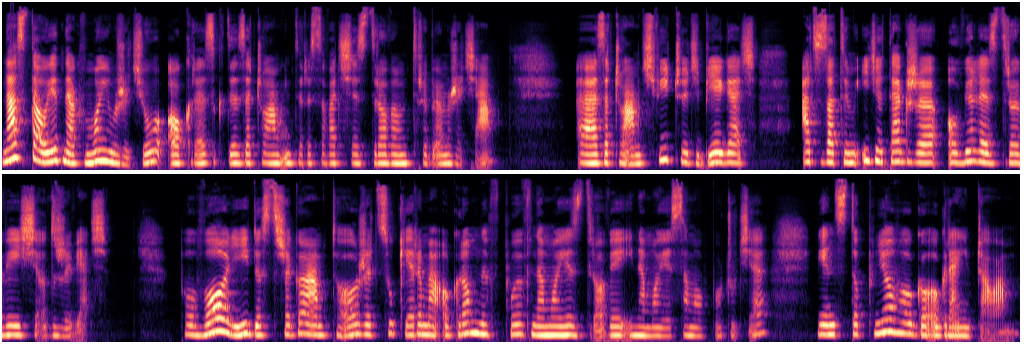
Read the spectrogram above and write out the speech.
Nastał jednak w moim życiu okres, gdy zaczęłam interesować się zdrowym trybem życia. E, zaczęłam ćwiczyć, biegać, a co za tym idzie także o wiele zdrowiej się odżywiać. Powoli dostrzegałam to, że cukier ma ogromny wpływ na moje zdrowie i na moje samopoczucie, więc stopniowo go ograniczałam.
